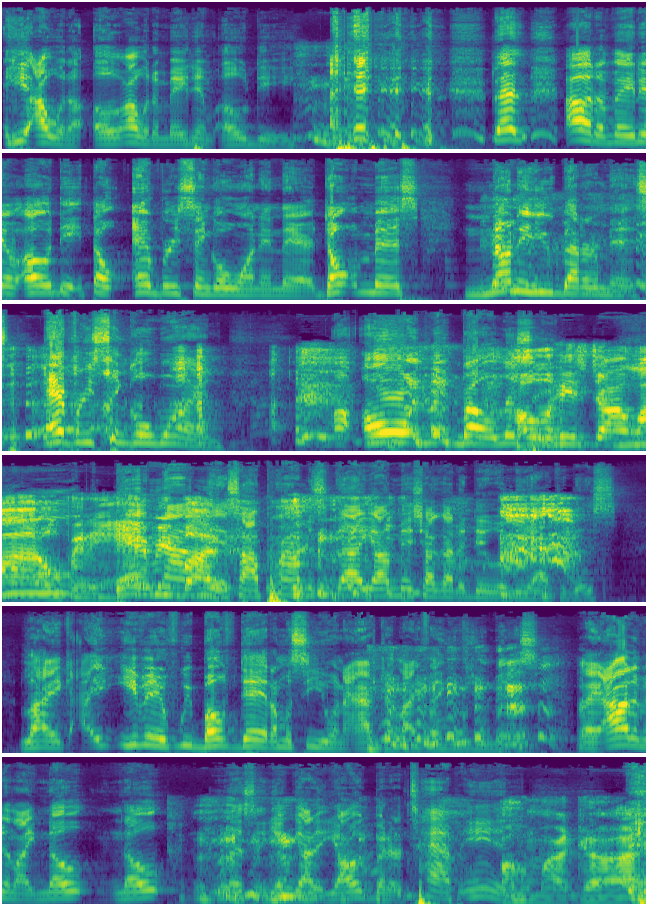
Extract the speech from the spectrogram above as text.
He, I would have. Oh, I would have made him OD. that I would have made him OD. Throw every single one in there. Don't miss. None of you better miss. Every single one. Uh, oh, bro, listen. Hold his jaw wide open, everybody. miss. I promise you, guys, y'all miss. Y'all got to deal with me after this. Like, I, even if we both dead, I'm gonna see you in the afterlife. Like, if you miss, like, I would have been like, nope, nope. Listen, you got it. Y'all better tap in. Oh my god.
